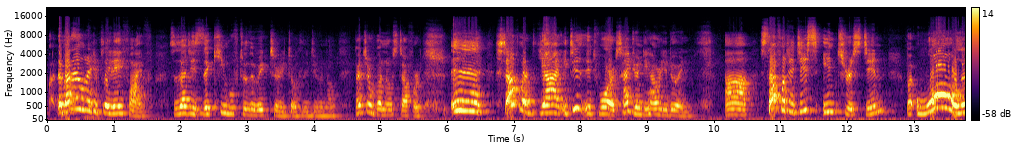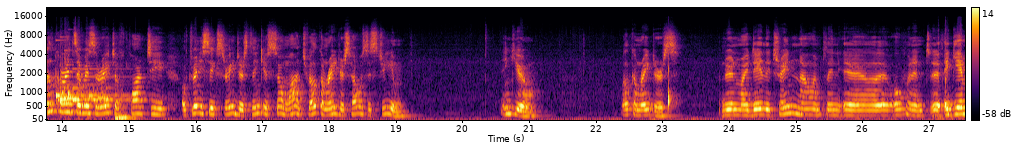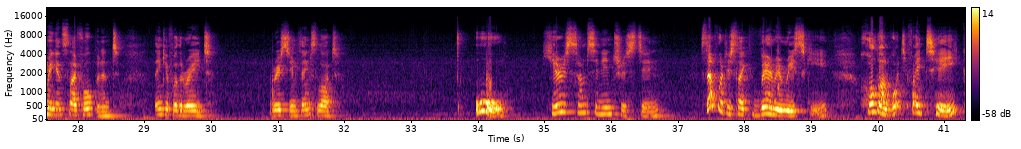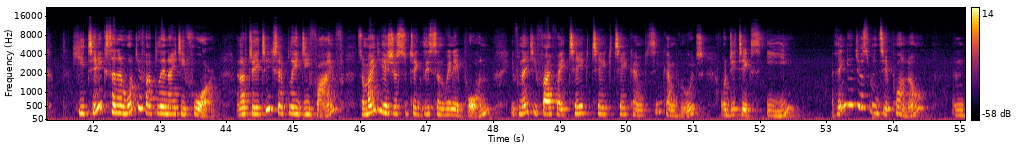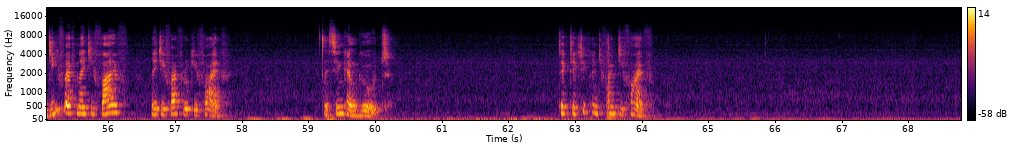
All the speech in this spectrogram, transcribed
But, but I already played a5. So that is the key move to the victory, totally juvenile. Better but no Stafford. Uh, Stafford, yeah, it is. It works. Hi, Jundy, how are you doing? Uh, Stafford, it is interesting, but whoa, Lil Corinza with a rate of party of 26 Raiders. Thank you so much. Welcome, Raiders. How was the stream? Thank you. Welcome, Raiders. I'm doing my daily train now. I'm playing uh, opponent uh, a game against life opponent. Thank you for the raid. Great stream. Thanks a lot. Oh, here is something interesting. Stafford is like very risky hold on, what if I take, he takes, and then what if I play knight e4? And after he takes, I play d5. So my idea is just to take this and win a pawn. If knight e5, I take, take, take, I think I'm good. Or d takes e. I think it just wins a pawn, no? And d5, knight e5, knight e5, rook e5. I think I'm good. Take, take, take, knight e5, d5.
